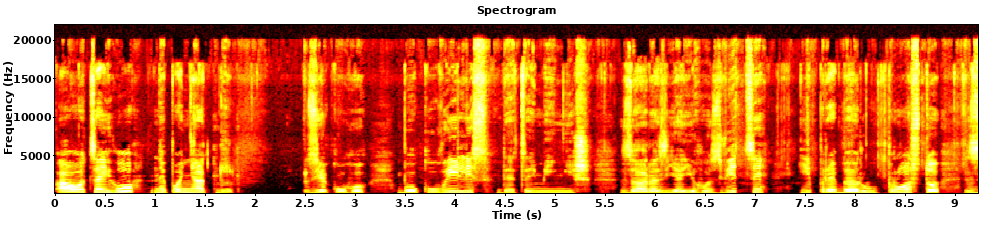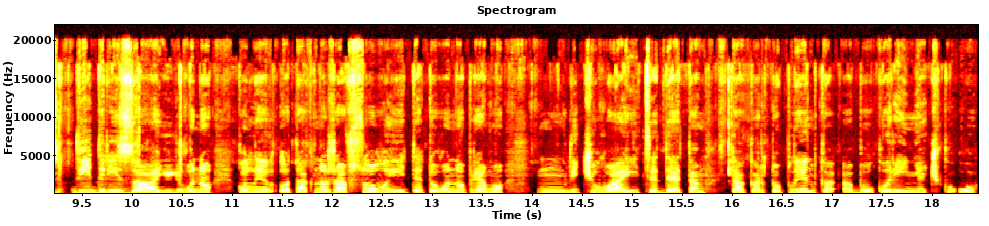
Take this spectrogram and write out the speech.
А оцей го, непонятно з якого боку виліз, де цей мій ніж. Зараз я його звідси і приберу. Просто відрізаю. Воно, коли отак ножа всовуєте, то воно прямо відчувається, де там та картоплинка або коріннячко. О,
